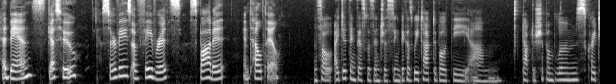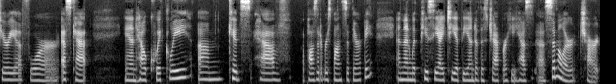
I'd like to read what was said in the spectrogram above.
Headbands, Guess Who, Surveys of Favorites, Spot It, and Telltale. And so I did think this was interesting because we talked about the um, Dr. Shipon-Blum's criteria for SCAT and how quickly um, kids have a positive response to therapy. And then with PCIT at the end of this chapter, he has a similar chart.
